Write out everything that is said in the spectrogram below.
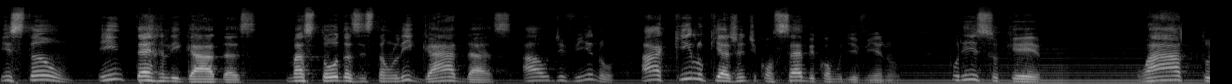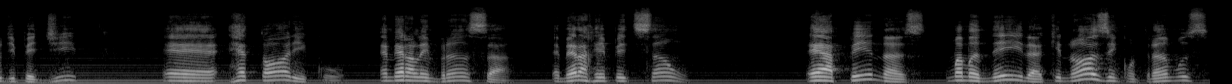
estão interligadas, mas todas estão ligadas ao divino, àquilo que a gente concebe como divino. Por isso que o ato de pedir é retórico, é mera lembrança, é mera repetição, é apenas uma maneira que nós encontramos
